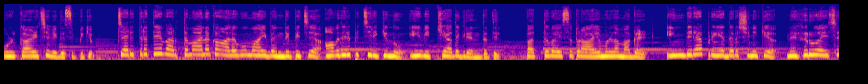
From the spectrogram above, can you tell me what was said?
ഉൾക്കാഴ്ച വികസിപ്പിക്കും. ചരിത്രത്തെ വർത്തമാന കാലവുമായി ബന്ധിപ്പിച്ച് അവതരിപ്പിച്ചിരിക്കുന്നു ഈ വിഖ്യാത ഗ്രന്ഥത്തിൽ. പത്ത് വയസ്സ് പ്രായമുള്ള മകൾ ഇന്ദിര പ്രിയദർശിനിക്ക് നെഹ്റു അയച്ച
